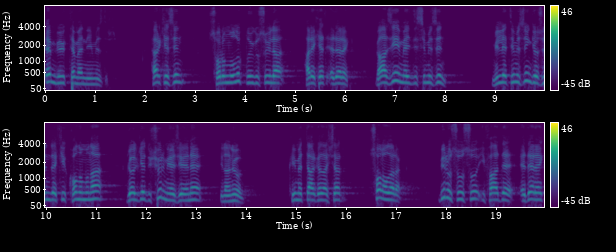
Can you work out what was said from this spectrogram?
en büyük temennimizdir. Herkesin sorumluluk duygusuyla hareket ederek Gazi Meclisimizin milletimizin gözündeki konumuna gölge düşürmeyeceğine inanıyorum. Kıymetli arkadaşlar, son olarak bir hususu ifade ederek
